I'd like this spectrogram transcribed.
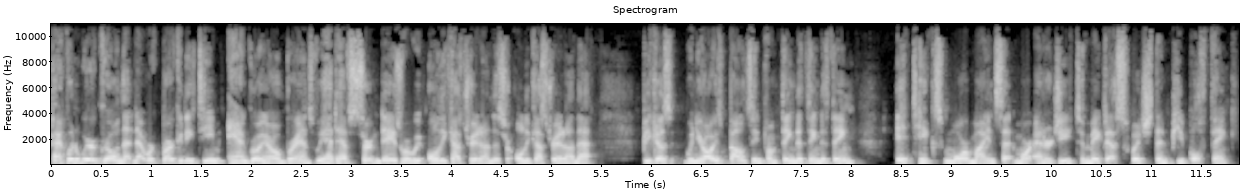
Back when we were growing that network marketing team and growing our own brands we had to have certain days where we only concentrated on this or only concentrated on that. Because when you're always bouncing from thing to thing to thing it takes more mindset and more energy to make that switch than people think.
